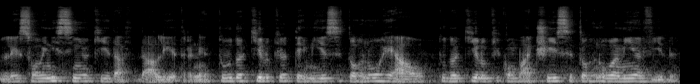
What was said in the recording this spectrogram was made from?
lê só o inicinho aqui da, da letra, né. Tudo aquilo que eu temia se tornou real, tudo aquilo que combati se tornou a minha vida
